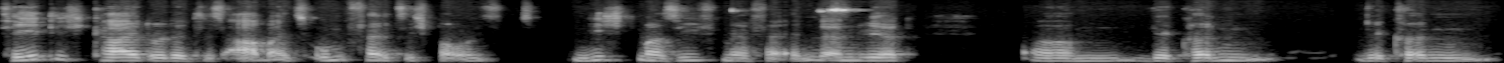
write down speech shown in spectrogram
Tätigkeit oder das Arbeitsumfeld sich bei uns nicht massiv mehr verändern wird. wir können, wir können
